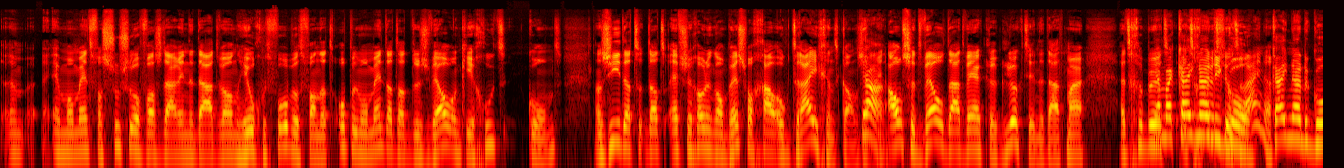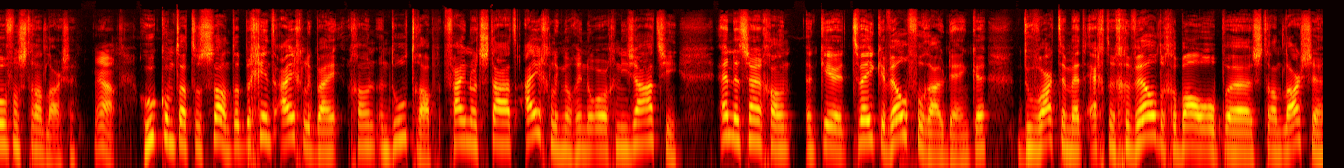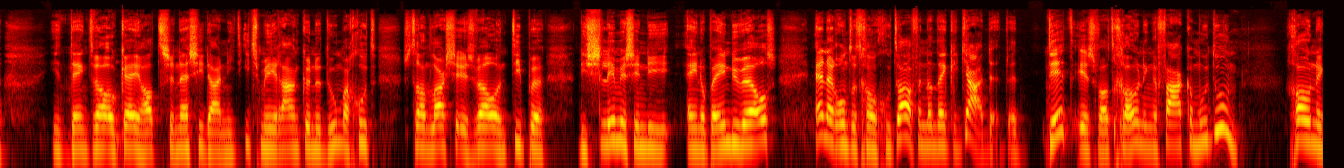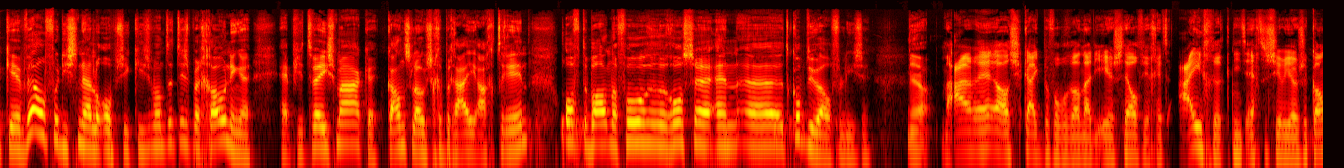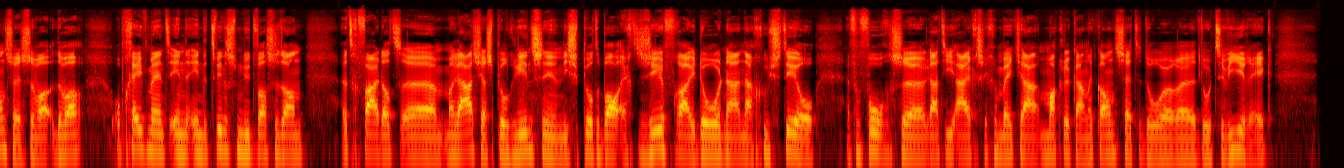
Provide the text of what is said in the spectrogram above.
een, een moment van Soeslof was daar inderdaad wel een heel goed voorbeeld van. Dat op het moment dat dat dus wel een keer goed komt, dan zie je dat, dat FC Groningen al best wel gauw ook dreigend kan zijn. Ja. Als het wel daadwerkelijk lukt inderdaad. Maar het gebeurt, Ja, maar kijk naar die goal. Kijk naar de goal van Strand Larsen. Ja. Hoe komt dat tot stand? Dat begint eigenlijk bij gewoon een doeltrap. Feyenoord staat eigenlijk nog in de organisatie. En het zijn gewoon een keer, twee keer wel vooruitdenken. Duarte met echt een geweldige bal op eh, Strand Larsen. Je denkt wel, oké, had Senesi daar niet iets meer aan kunnen doen. Maar goed, Strand Larsen is wel een type die slim is in die één-op-één duels. En hij rondt het gewoon goed af. En dan denk ik, ja, dit is wat Groningen vaker moet doen. Gewoon een keer wel voor die snelle optie kiezen. Want het is bij Groningen, heb je twee smaken. Kansloos gebrei achterin. Of de bal naar voren rossen en eh, het kopduel verliezen. Ja. Maar hè, als je kijkt bijvoorbeeld wel naar die eerste helft, je geeft eigenlijk niet echt een serieuze kans. Dus er wa- er op een gegeven moment in, in de 20e minuut was er dan het gevaar dat eh Malaysia speelt Linsen in. En die speelt de bal echt zeer fraai door naar, naar. En vervolgens eh, laat hij eigenlijk zich een beetje makkelijk aan de kant zetten door, eh door.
